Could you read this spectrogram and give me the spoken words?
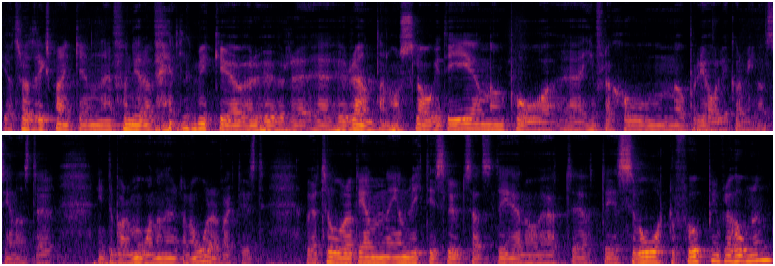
jag tror att Riksbanken funderar väldigt mycket över hur, eh, hur räntan har slagit igenom på eh, inflation och på realekonomin de senaste, inte bara månaderna utan åren faktiskt. Och jag tror att en, en viktig slutsats det är nog att, att det är svårt att få upp inflationen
